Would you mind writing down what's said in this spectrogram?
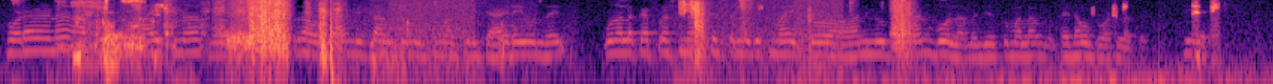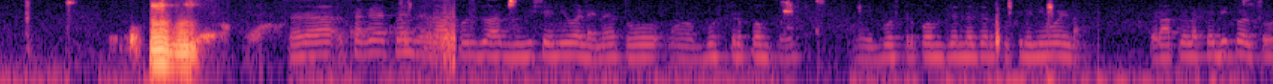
थोड्या वेळानं आपले माईक ना म्यूट राहू द्या मी सांगतो म्हणजे तुम्हाला थोडीशी आयडिया येऊन जाईल कुणाला काय प्रश्न असेल तर लगेच माईक अनम्यूट करा आणि बोला. म्हणजे तुम्हाला काही डाऊट वाटला तर. ठीक आहे. तर सगळ्यात पहिल्यांदा आपण जो आज विषय निवडलाय ना तो बूस्टर पंप आहे. बूस्टर पंप जर जर चुकीने निवडला तर आपल्याला कधी कळतो?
